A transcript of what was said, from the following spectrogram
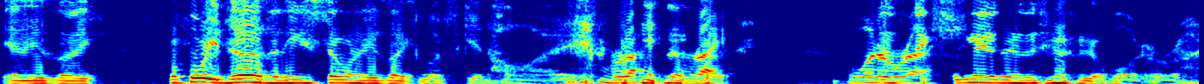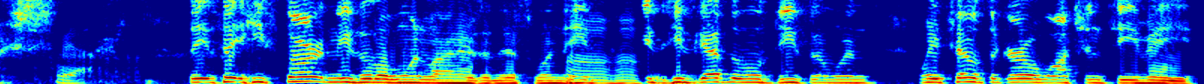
you know, he's like, before he does it, he's showing her. He's like, "Let's get high." Right, you know? right. What a rush! what a rush! Yeah. See, see, he's starting these little one-liners in this one. He's, mm-hmm. he's he's got some little decent ones when he tells the girl watching TV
